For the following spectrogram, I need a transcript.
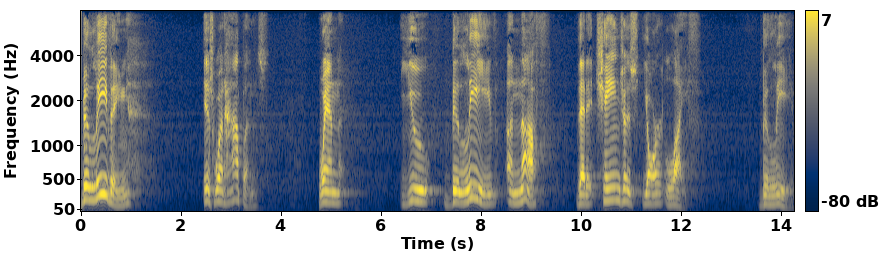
Believing is what happens when you believe enough that it changes your life. Believe.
